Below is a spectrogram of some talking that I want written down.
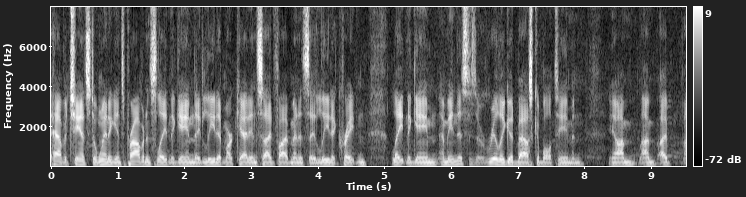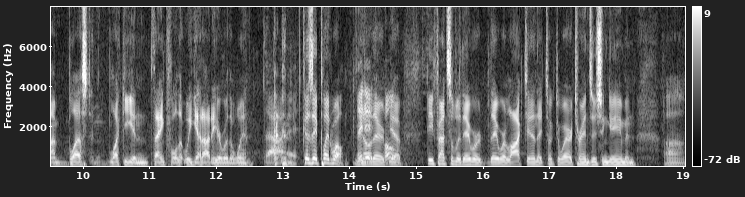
have a chance to win against Providence late in the game. They lead at Marquette inside five minutes. They lead at Creighton late in the game. I mean, this is a really good basketball team, and you know, I'm I'm I, I'm blessed, and lucky, and thankful that we got out of here with a win because they played well. You They know, did. they're Oh. yeah, defensively they were they were locked in. They took away our transition game, and uh,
